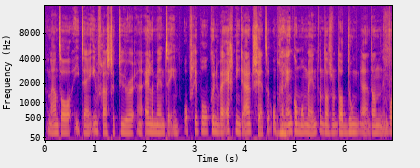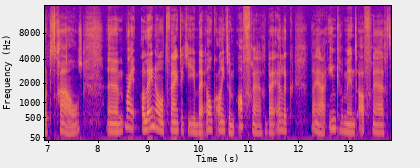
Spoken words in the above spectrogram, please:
een aantal IT-infrastructuur-elementen in op Schiphol kunnen wij echt niet uitzetten op geen enkel moment. Want als we dat doen, ja, dan wordt het chaos. Ehm, maar alleen al het feit dat je je bij elk item afvraagt, bij elk nou ja, increment afvraagt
